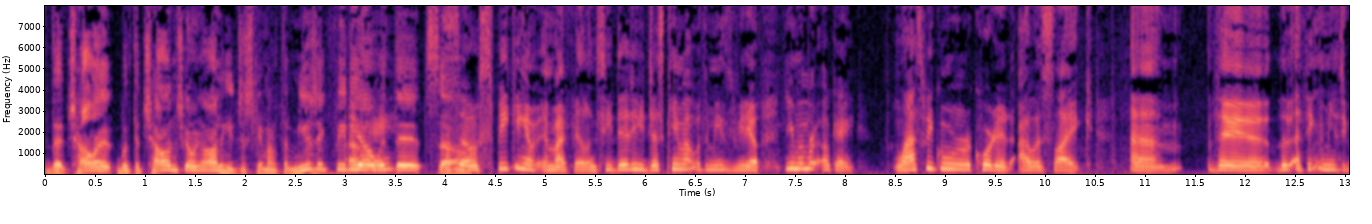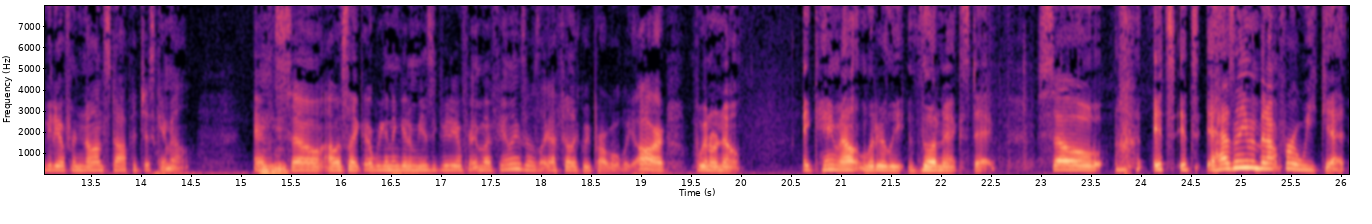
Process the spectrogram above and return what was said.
the challenge with the challenge going on, he just came out with a music video Okay. with it. So, So speaking of in my feelings, he did. He just came out with a music video. Do you remember? Okay, last week when we recorded, I was like, um, the the I think the music video for Nonstop had just came out, and Mm-hmm. so I was like, are we gonna get a music video for In My Feelings? I was like, I feel like we probably are, but we don't know. It came out literally the next day, so it's it's it hasn't even been out for a week yet.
